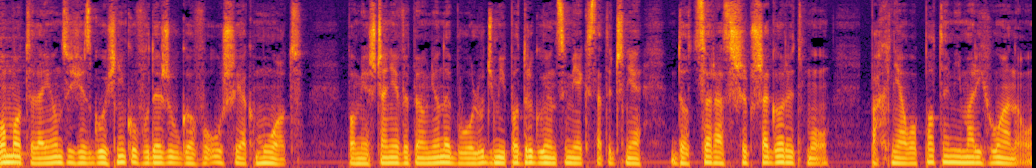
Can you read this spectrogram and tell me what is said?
Łomot lejący się z głośników uderzył go w uszy jak młot. Pomieszczenie wypełnione było ludźmi podrygującymi ekstatycznie do coraz szybszego rytmu. Pachniało potem i marihuaną.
